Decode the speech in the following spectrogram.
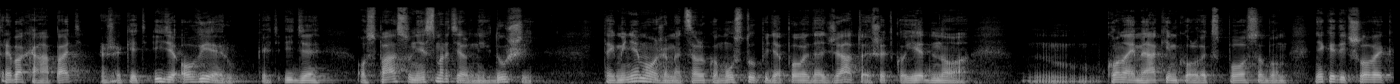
treba chápať, že keď ide o vieru, keď ide o spásu nesmrteľných duší, tak my nemôžeme celkom ustúpiť a povedať, že a to je všetko jedno a konajme akýmkoľvek spôsobom. Niekedy človek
